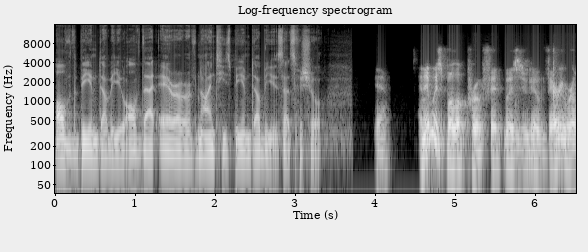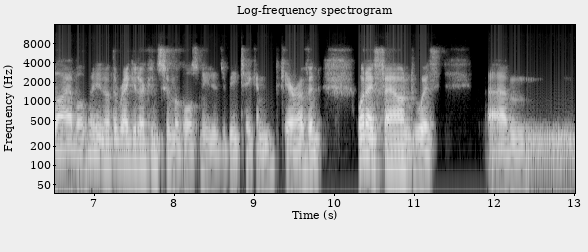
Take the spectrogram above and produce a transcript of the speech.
of the BMW, of that era of 90s BMWs, that's for sure. Yeah. And it was bulletproof. It was very reliable. You know, the regular consumables needed to be taken care of. And what I found with, um,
